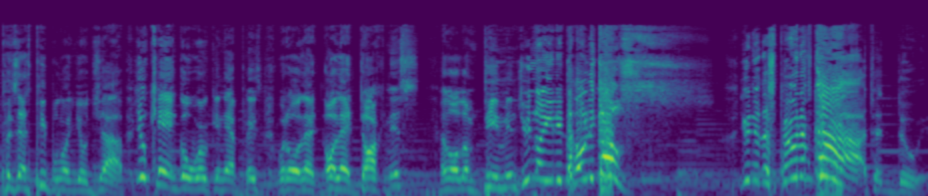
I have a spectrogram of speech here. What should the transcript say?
possessed people on your job. You can't go work in that place with all that all that darkness and all them demons. You know you need the Holy Ghost. You need the Spirit of God to do it.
